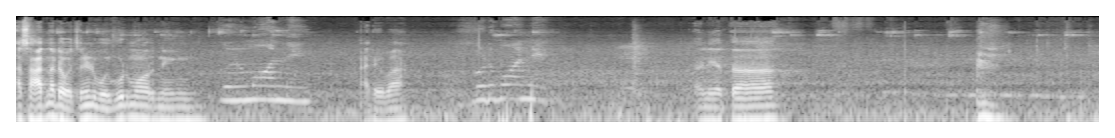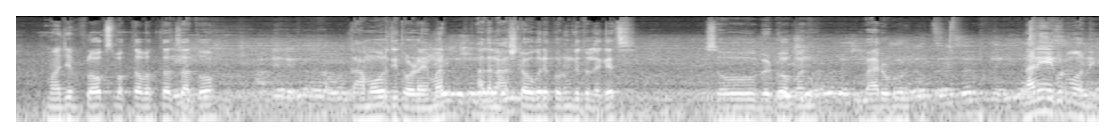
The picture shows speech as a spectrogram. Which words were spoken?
असं हात ना ठेवायचं नीट बोल. गुड मॉर्निंग गुड मॉर्निंग अरे वा. गुड मॉर्निंग आणि आता माझे ब्लॉग्स बघता बघताच जातो. कामावरती थोडा टायमात आता नाश्ता वगैरे करून घेतो लगेच. सो भेटू आपण बाहेर रोडवर नानी गुड मॉर्निंग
